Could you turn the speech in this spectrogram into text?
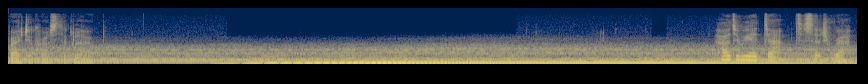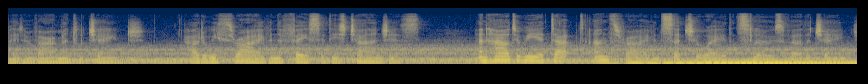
right across the globe. How do we adapt to such rapid environmental change? How do we thrive in the face of these challenges? And how do we adapt and thrive in such a way that slows further change?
